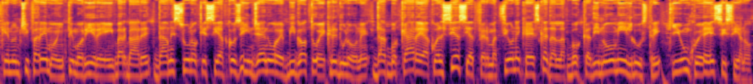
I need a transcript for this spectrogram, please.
che non ci faremo intimorire e imbarbare da nessuno che sia così ingenuo e bigotto e credulone da abboccare a qualsiasi affermazione che esca dalla bocca di nomi illustri, chiunque essi siano.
